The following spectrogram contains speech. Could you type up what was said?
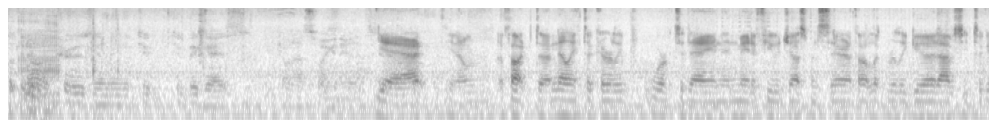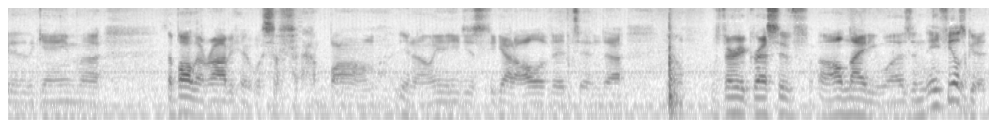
Looking at Cruz, I mean, two two big guys coming out swinging in. Yeah, you know, I thought uh, Nelly took early work today and, and made a few adjustments there. I thought it looked really good. Obviously, took it into the game. Uh, the ball that Robbie hit was a bomb. You know, he, just he got all of it, and uh, you know, was very aggressive all night. He was, and he feels good.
